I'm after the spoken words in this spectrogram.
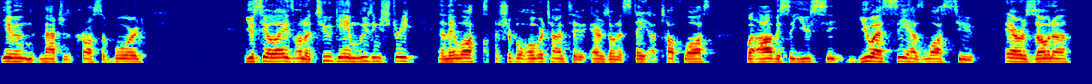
even matches across the board. UCLA is on a two-game losing streak, and they lost triple overtime to Arizona State, a tough loss. But obviously, UC, USC has lost to Arizona,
